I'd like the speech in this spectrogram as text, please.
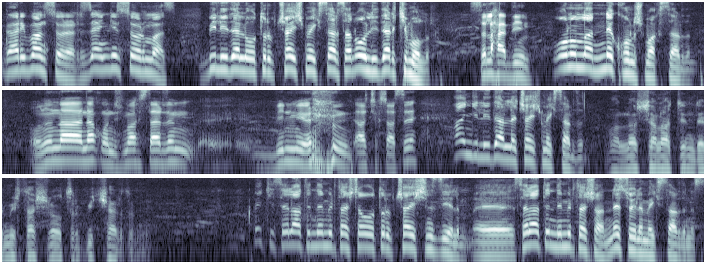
Gariban sorar, zengin sormaz. Bir liderle oturup çay içmek istersen o lider kim olur? Selahattin. Onunla ne konuşmak isterdin? Onunla ne konuşmak isterdim? bilmiyorum açıkçası. Hangi liderle çay içmek isterdin? Vallahi Selahattin Demirtaş'la oturup içerdim. Peki Selahattin Demirtaş'la oturup çay içtiniz diyelim. Ee, Selahattin Demirtaş'a ne söylemek isterdiniz?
